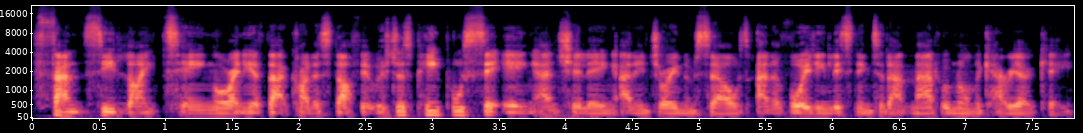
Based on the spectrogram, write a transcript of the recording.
fancy lighting or any of that kind of stuff. It was just people sitting and chilling and enjoying themselves and avoiding listening to that mad woman on the karaoke.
